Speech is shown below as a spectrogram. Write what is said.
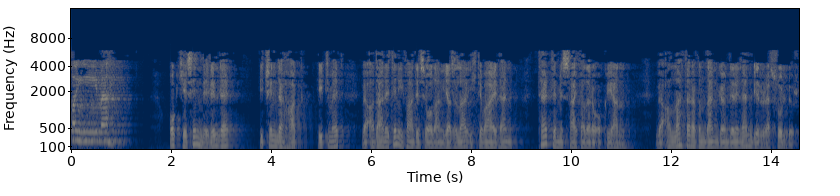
قيمة O kesin delil de, içinde hak, hikmet ve adaletin ifadesi olan yazılar ihtiva eden, tertemiz sayfaları okuyan ve Allah tarafından gönderilen bir Resuldür.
